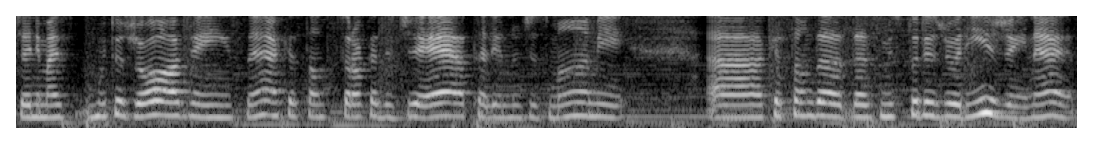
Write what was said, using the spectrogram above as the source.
de animais muito jovens, né, a questão da troca de dieta ali no desmame, a questão da, das misturas de origem, né,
